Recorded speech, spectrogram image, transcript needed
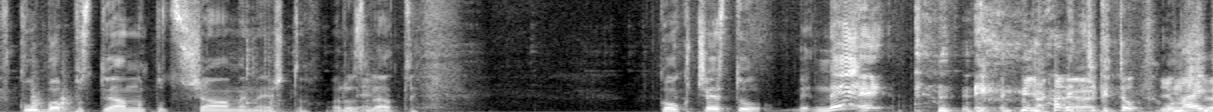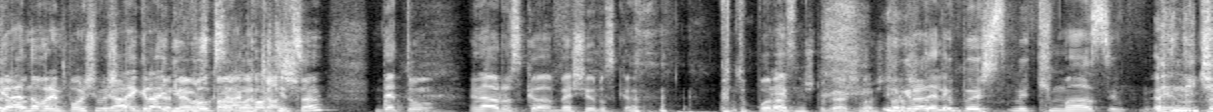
В клуба постоянно подсушаваме нещо. Разлято. Колко често... Бе, Не! Е, Иване, ти като Имаш она игра работа. едно време, помниш, имаш Я една игра, тук един вълк с една правна чаша. кошница, дето една руска, беше руска. Като пораснеш тогава ще имаш. Първо Играта беше с Мики Маус и нейното,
